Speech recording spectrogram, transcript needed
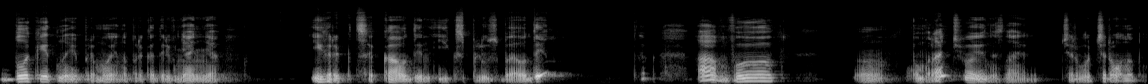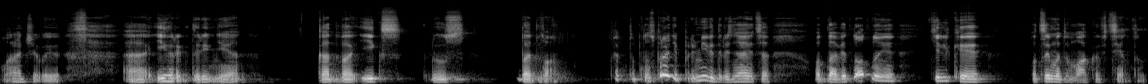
блакитної прямої, наприклад, рівняння y це k1x плюс b1, так, а в е, помаранчевої, не знаю, червоно-помаранчевої е, y дорівнює k2x плюс b2. Тобто, насправді прямі відрізняються одна від одної тільки оцими двома коефіцієнтами.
